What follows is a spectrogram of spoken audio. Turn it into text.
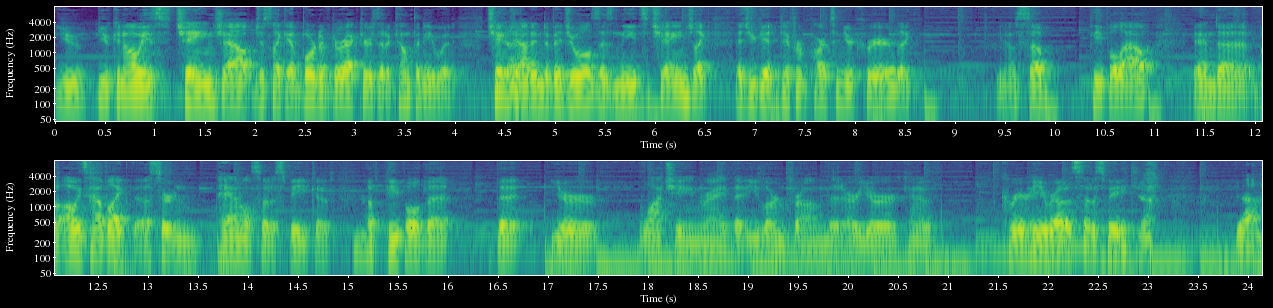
you you can always change out just like a board of directors at a company would change Yeah. out individuals as needs change like as you get different parts in your career like you know sub people out and uh, but always have like a certain panel so to speak of of people that that you're watching right that you learn from that are your kind of career heroes so to speak Yeah. Yeah,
